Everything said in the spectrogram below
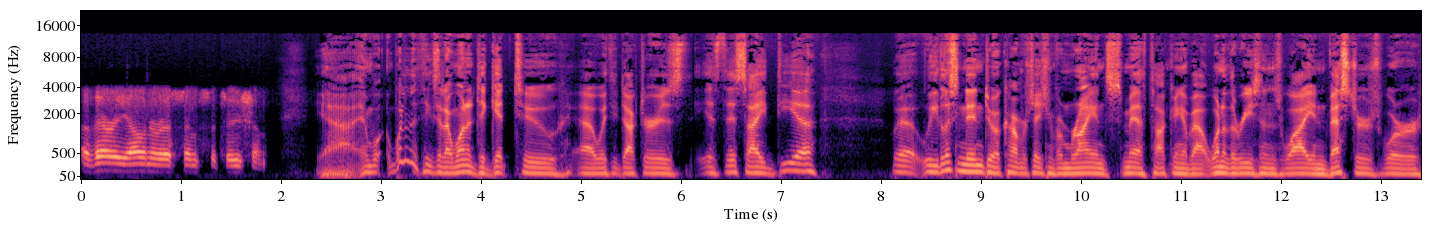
a very onerous institution. Yeah, and w- one of the things that I wanted to get to uh, with you, Doctor, is is this idea. We listened into a conversation from Ryan Smith talking about one of the reasons why investors were,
